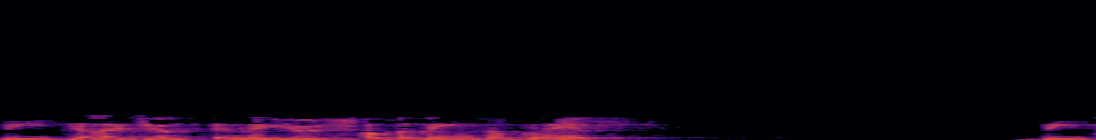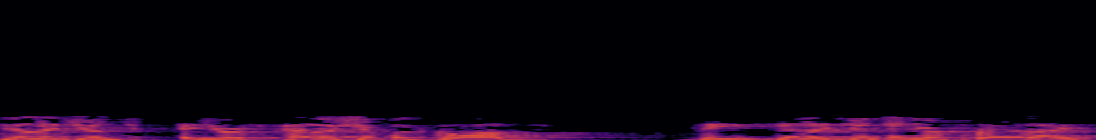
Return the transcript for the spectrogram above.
Be diligent in the use of the means of grace. Be diligent in your fellowship with God. Be diligent in your prayer life.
